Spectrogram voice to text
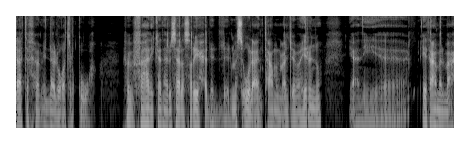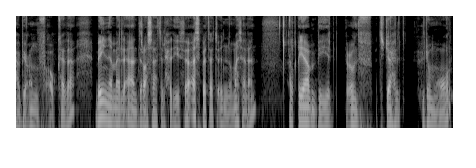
لا تفهم إلا لغة القوة. فهذه كانت رسالة صريحة للمسؤول عن التعامل مع الجماهير إنه يعني آه، يتعامل معها بعنف أو كذا. بينما الآن الدراسات الحديثة أثبتت إنه مثلا القيام بالعنف تجاه الجمهور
